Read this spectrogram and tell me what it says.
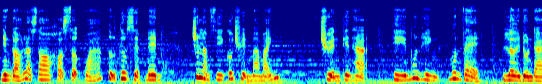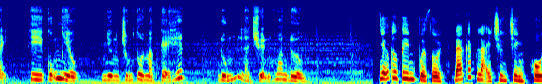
Nhưng đó là do họ sợ quá tự tiêu diệt nên, chứ làm gì có chuyện ma mãnh. Chuyện thiên hạ thì muôn hình, muôn vẻ, lời đồn đại thì cũng nhiều, nhưng chúng tôi mặc kệ hết. Đúng là chuyện hoang đường. Những thông tin vừa rồi đã khép lại chương trình Hồ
